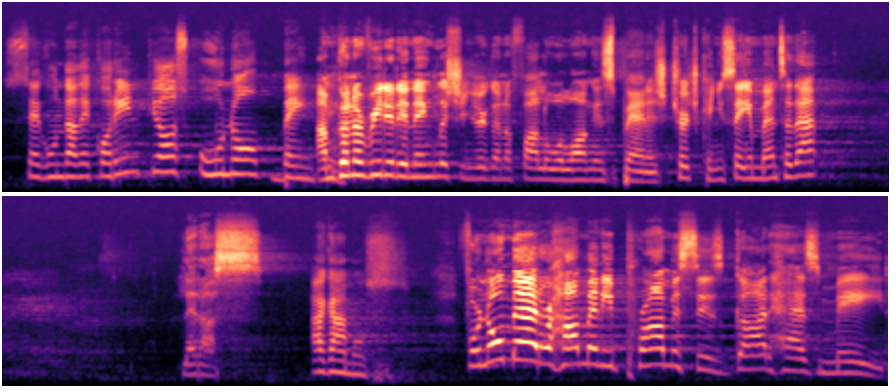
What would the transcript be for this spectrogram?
Segunda de Corintios 1, 20. I'm going to read it in English and you're going to follow along in Spanish. Church, can you say amen to that? Let us. Hagamos. For no matter how many promises God has made,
